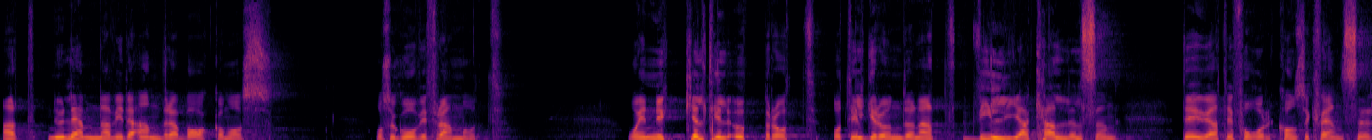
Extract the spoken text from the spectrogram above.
Att nu lämnar vi det andra bakom oss och så går vi framåt. Och en nyckel till uppbrott och till grunden att vilja kallelsen, det är ju att det får konsekvenser.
